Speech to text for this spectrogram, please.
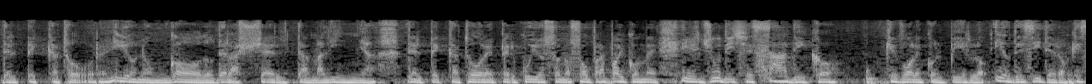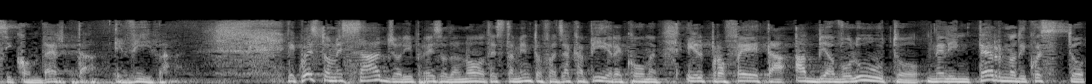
del peccatore. Io non godo della scelta maligna del peccatore per cui io sono sopra poi come il giudice sadico che vuole colpirlo. Io desidero che si converta e viva. E questo messaggio ripreso dal Nuovo Testamento fa già capire come il profeta abbia voluto nell'interno di questo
